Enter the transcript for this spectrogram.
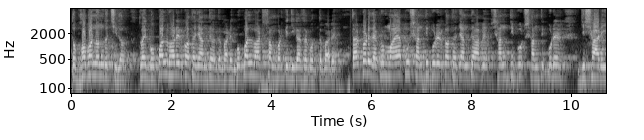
তো ভবানন্দ ছিল। তোমায় গোপাল ভাঁড়ের কথা জানতে হতে। পারে, গোপাল ভাঁড় সম্পর্কে জিজ্ঞাসা করতে পারে। তারপরে দেখো, মায়াপুর শান্তিপুরের কথা জানতে হবে। শান্তিপুর, শান্তিপুরের যে শাড়ি,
